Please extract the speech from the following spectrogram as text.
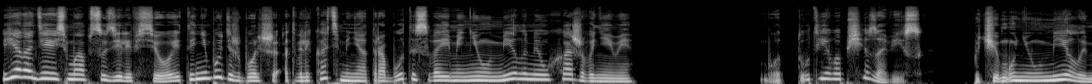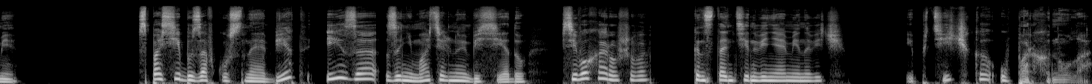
я надеюсь, мы обсудили все, и ты не будешь больше отвлекать меня от работы своими неумелыми ухаживаниями. Вот тут я вообще завис. Почему неумелыми? Спасибо за вкусный обед и за занимательную беседу. Всего хорошего, Константин Вениаминович. И птичка упорхнула.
